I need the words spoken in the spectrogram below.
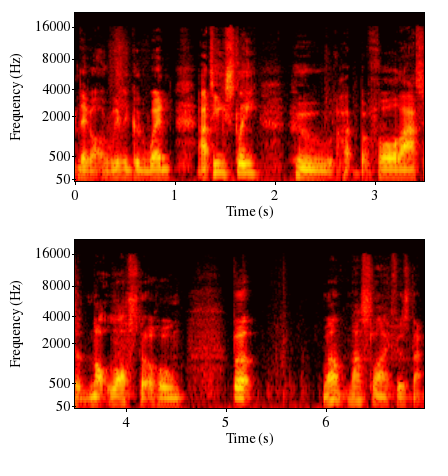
They got a really good win at Eastleigh, who before that had not lost at home. But, well, that's life, isn't it?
